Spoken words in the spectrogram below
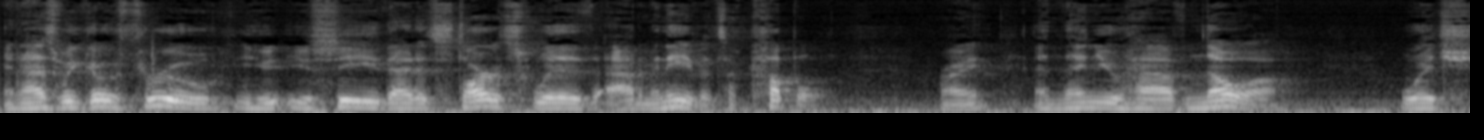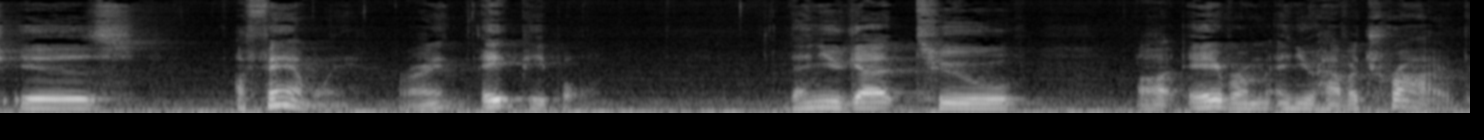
And as we go through, you, you see that it starts with Adam and Eve. It's a couple, right? And then you have Noah, which is a family, right? Eight people. Then you get to uh, Abram and you have a tribe.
